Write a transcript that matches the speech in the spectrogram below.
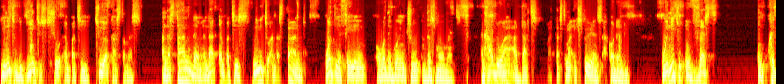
you need to begin to show empathy to your customers, understand them. And that empathy is really to understand what they're feeling or what they're going through in this moment. And how do I adapt my customer experience accordingly? We need to invest in quick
